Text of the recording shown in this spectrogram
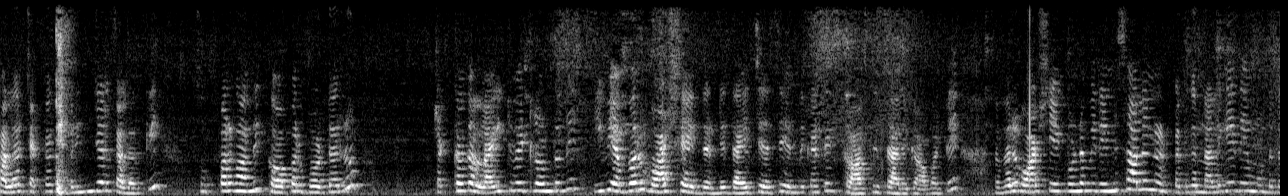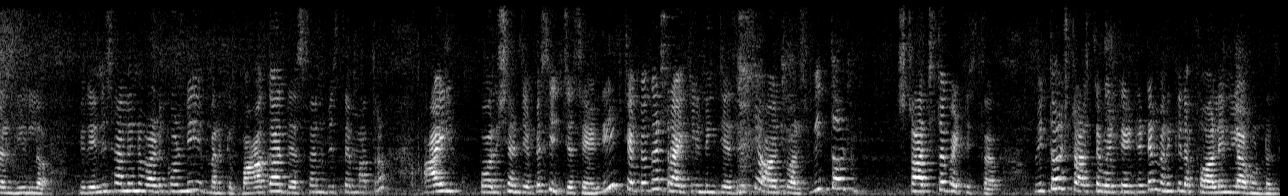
కలర్ చక్కగా బ్రింజల్ కలర్కి సూపర్గా ఉంది. కాపర్ బోర్డర్ చక్కగా లైట్ వెయిట్లో ఉంటుంది. ఇవి ఎవరు వాష్ చేయొద్దండి దయచేసి ఎందుకంటే కాస్ట్లీ శారీ కాబట్టి. ఎవరు వాష్ చేయకుండా మీరు ఎన్నిసార్లు పెద్దగా నలిగేది ఏమి ఉండదండి దీనిలో. మీరు ఎన్నిసార్లు వాడుకోండి. మనకి బాగా డస్ట్ అనిపిస్తే మాత్రం ఆయిల్ పాలిష్ అని చెప్పేసి ఇచ్చేసేయండి. చక్కగా డ్రై క్లీనింగ్ చేసేసి ఆయిల్ పాలిష్ వితౌట్ స్టార్చ్తో పెట్టిస్తారు. వితౌట్ స్టార్చ్తో పెట్టి ఏంటంటే మనకి ఇలా ఫాలింగ్ లాగా ఉంటుంది.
